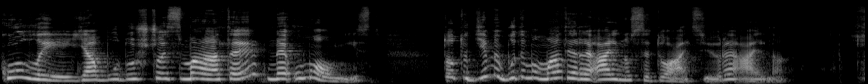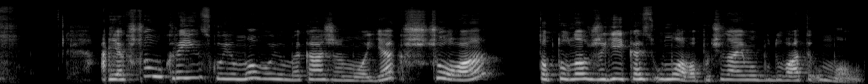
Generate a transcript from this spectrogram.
коли я буду щось мати, неумовність, то тоді ми будемо мати реальну ситуацію, реальна. А якщо українською мовою ми кажемо якщо, тобто в нас вже є якась умова, починаємо будувати умову,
